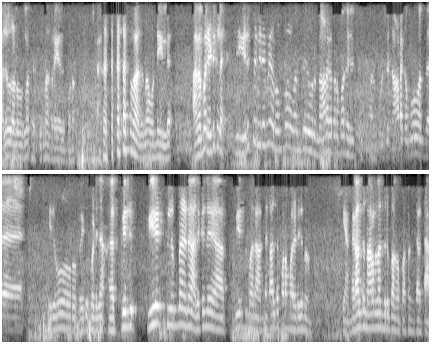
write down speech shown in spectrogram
அழுகுற அளவுக்குலாம் சத்தியமா கிடையாது படம். அதெல்லாம் ஒண்ணும் இல்ல. அந்த மாதிரி எடுக்கல. நீ எடுத்த விதமே ரொம்ப வந்து ஒரு நாடகத்தனமா தான் இருக்கு அது கொஞ்சம் நாடகமும் அந்த இதுவும் இது பண்ணிதான். பீரியட் ஃபிலிம்னா என்ன? அதுக்குன்னு பீரியட் மாதிரி அந்த காலத்து படம் மாதிரி எடுக்கணும். நீ அந்த காலத்து நார்மலா இருந்திருப்பாங்க பசங்க கரெக்டா.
